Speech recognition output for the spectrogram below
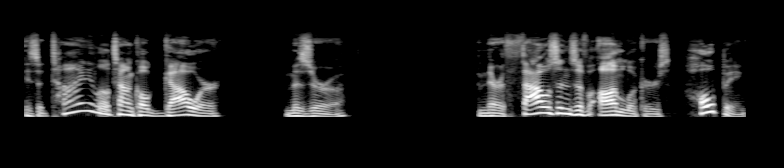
is a tiny little town called Gower, Missouri. And there are thousands of onlookers hoping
